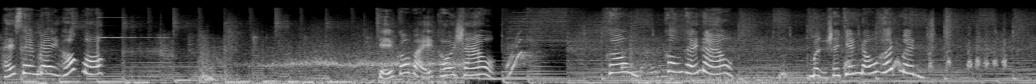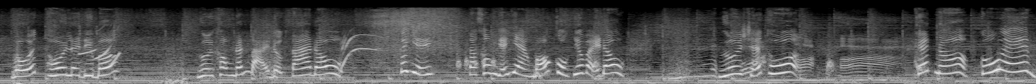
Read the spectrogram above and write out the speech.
Hãy xem đây hớt một. Chỉ có vậy thôi sao? Không, không thể nào. Mình sẽ chiến đấu hết mình. Vô ích thôi Ladybug Ngươi không đánh bại được ta đâu. Cái gì? Ta không dễ dàng bỏ cuộc như vậy đâu. Ngươi sẽ thua. Kết no, cứu em.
